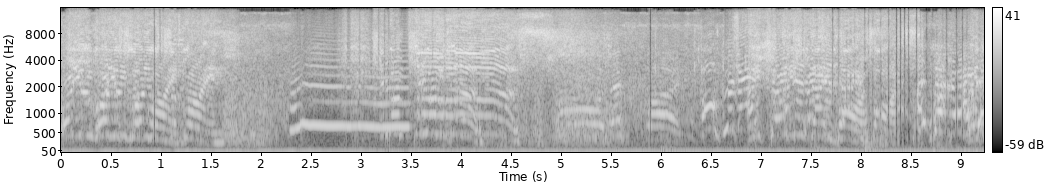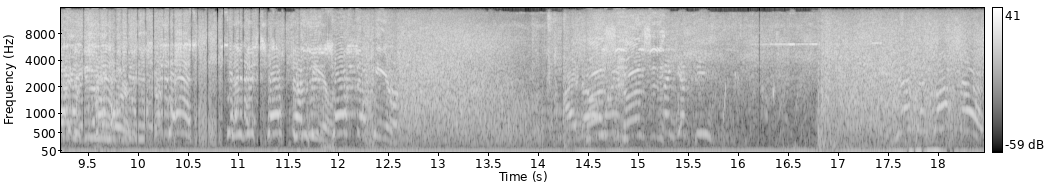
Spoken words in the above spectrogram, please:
Or you go to zip line. Jump to us. Oh, that's fun. Oh, grenade! I tried to die boss. I thought I that didn't work. Chest! There's a chest up here. Chest up here. I know. Who's- who's I get these. Yes, I got them.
